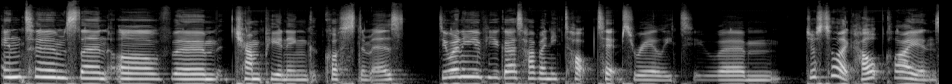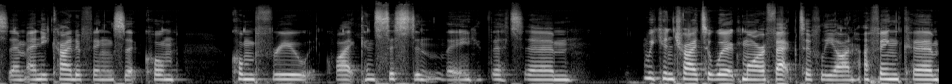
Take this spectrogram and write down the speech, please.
in terms then of um, championing customers, do any of you guys have any top tips really to um, just to like help clients? Um, any kind of things that come come through quite consistently that um, we can try to work more effectively on? I think. Um,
